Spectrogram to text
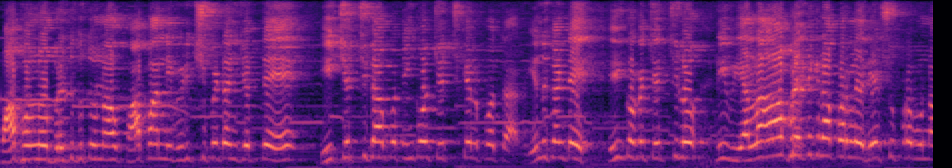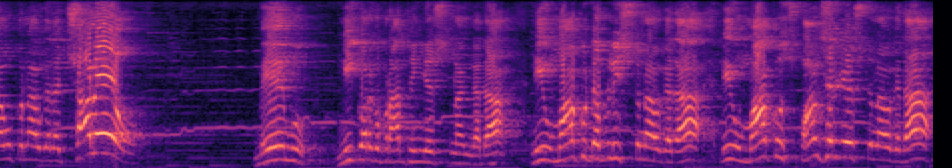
పాపంలో బ్రతుకుతున్నావు పాపాన్ని విడిచిపెట్టని చెప్తే ఈ చర్చి కాకపోతే ఇంకో చర్చికి వెళ్ళిపోతారు. ఎందుకంటే ఇంకొక చర్చిలో నీవు ఎలా బ్రతికినా పర్లేదు యేసుప్రభు నమ్ముకున్నావు కదా చాలు! మేము నీ కొరకు ప్రార్థన చేస్తున్నాం కదా. నీవు మాకు డబ్బులు ఇస్తున్నావు కదా. నీవు మాకు స్పాన్సర్ చేస్తున్నావు కదా.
